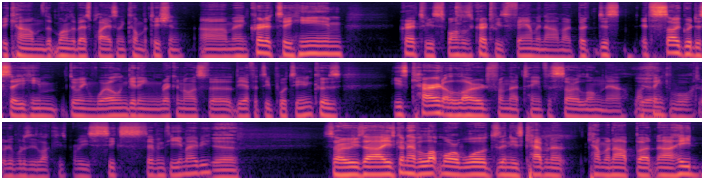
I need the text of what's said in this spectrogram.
become the, one of the best players in the competition. Um, and credit to him, credit to his sponsors, credit to his family now, mate. But just it's so good to see him doing well and getting recognised for the efforts he puts in because he's carried a load from that team for so long now. I Yeah. think what what is he like? He's probably sixth, seventh year maybe. Yeah, So he's uh, he's going to have a lot more awards than his cabinet coming up, but uh, he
